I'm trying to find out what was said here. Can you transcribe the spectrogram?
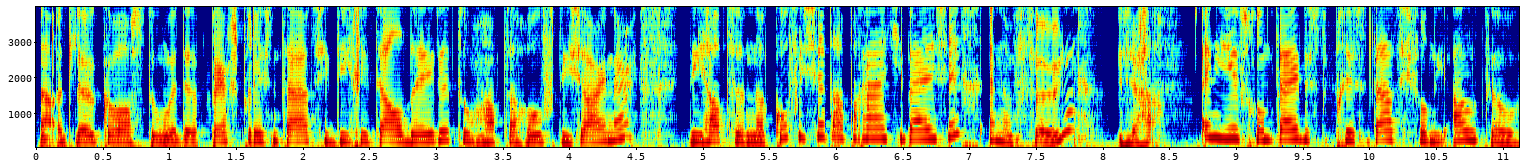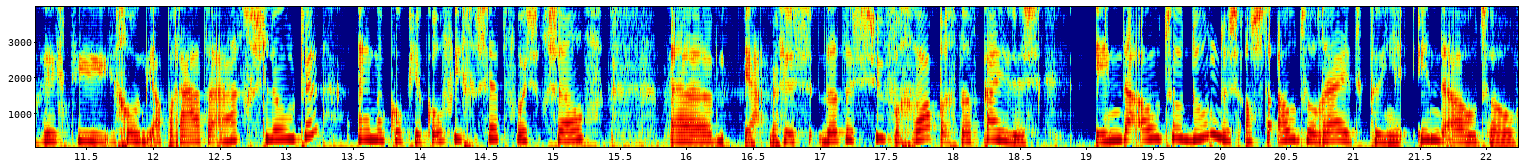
Nou, het leuke was toen we de perspresentatie digitaal deden. Toen had de hoofddesigner, die had een eh, koffiezetapparaatje bij zich en een föhn. Ja. En die heeft gewoon tijdens de presentatie van die auto... heeft hij gewoon die apparaten aangesloten... en een kopje koffie gezet voor zichzelf. Ehm, ja, dus dat is super grappig. Dat kan je dus in de auto doen. Dus als de auto rijdt kun je in de auto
